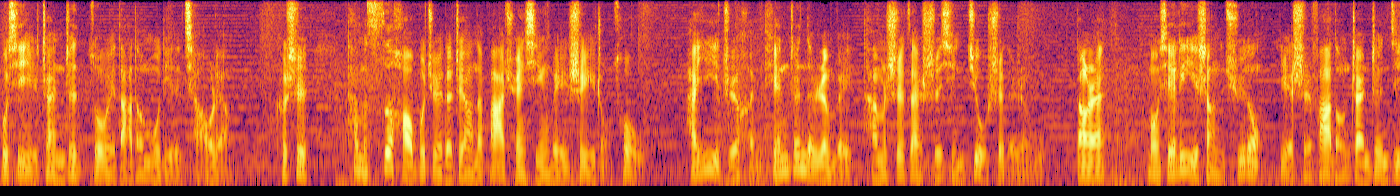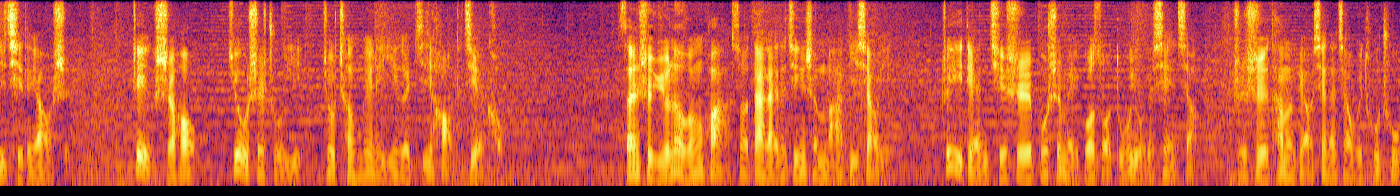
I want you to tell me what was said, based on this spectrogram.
不惜以战争作为达到目的的桥梁，可是他们丝毫不觉得这样的霸权行为是一种错误，还一直很天真地认为他们是在实行救世的任务。当然，某些利益上的驱动也是发动战争机器的钥匙。这个时候，救世主义就成为了一个极好的借口。三是娱乐文化所带来的精神麻痹效应，这一点其实不是美国所独有的现象，只是他们表现得较为突出。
